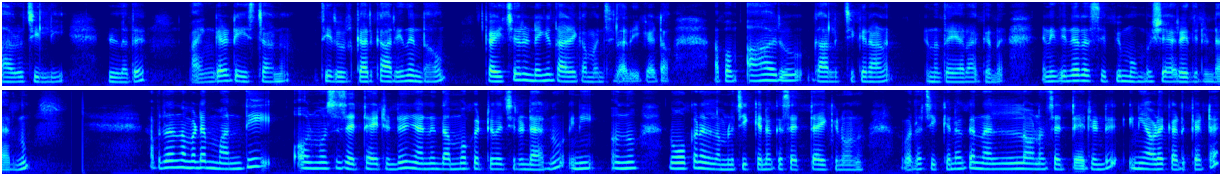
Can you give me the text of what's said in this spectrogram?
ആ ഒരു ചില്ലി ഉള്ളത്. ഭയങ്കര ടേസ്റ്റാണ്. തിരൂർക്കാർക്ക് അറിയുന്നുണ്ടാവും. കഴിച്ചവരുണ്ടെങ്കിൽ താഴെ കമൻസിൽ അറിയിക്കാം കേട്ടോ. അപ്പം ആ ഒരു ഗാർലിക് ചിക്കനാണ് ഇന്ന് തയ്യാറാക്കുന്നത്. ഞാൻ ഇതിന്റെ റെസിപ്പി മുമ്പ് ഷെയർ ചെയ്തിട്ടുണ്ടായിരുന്നു. അപ്പോൾ തന്നെ നമ്മുടെ മന്തി ഓൾമോസ്റ്റ് സെറ്റ് ആയിട്ടുണ്ട്. ഞാൻ ദമ്മൊക്കെ ഇട്ട് വെച്ചിട്ടുണ്ടായിരുന്നു. ഇനി ഒന്ന് നോക്കണമല്ലോ നമ്മൾ ചിക്കനൊക്കെ സെറ്റ് ആയിക്കണമെന്ന് അപ്പോൾ അതാ ചിക്കനൊക്കെ നല്ലോണം സെറ്റ് ആയിട്ടുണ്ട്. ഇനി അവിടെ കിടക്കട്ടെ.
